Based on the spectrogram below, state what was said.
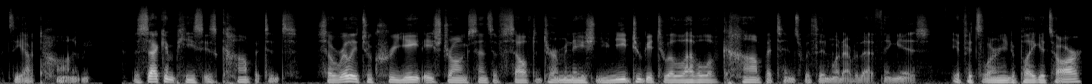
That's the autonomy. The second piece is competence. So, really, to create a strong sense of self determination, you need to get to a level of competence within whatever that thing is if it's learning to play guitar,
